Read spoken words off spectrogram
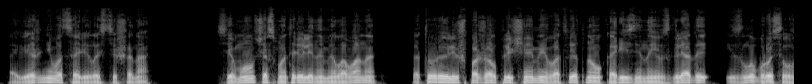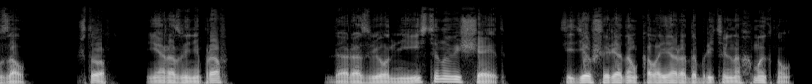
В таверне воцарилась тишина. Все молча смотрели на Милована, который лишь пожал плечами в ответ на укоризненные взгляды и зло бросил в зал. Что, я разве не прав? Да разве он не истину вещает? Сидевший рядом Калаяр одобрительно хмыкнул,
